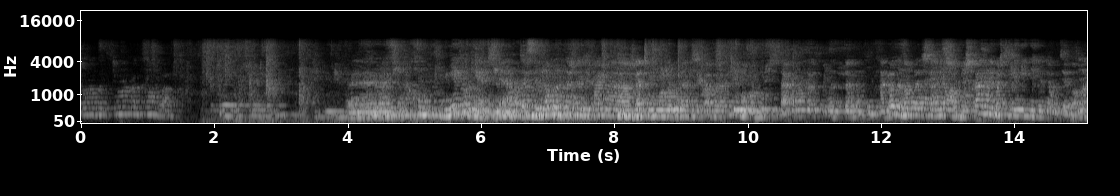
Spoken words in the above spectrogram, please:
To nawet, to mogła. Eee, niekoniecznie, chociaż tym nowym też będzie fajna rzecz, mimo że uda mi się kawałek puścić. Tak, tę nagrodę Nobla tam miała w mieszkaniu i właściwie nikt nie wiedział gdzie, bo ona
